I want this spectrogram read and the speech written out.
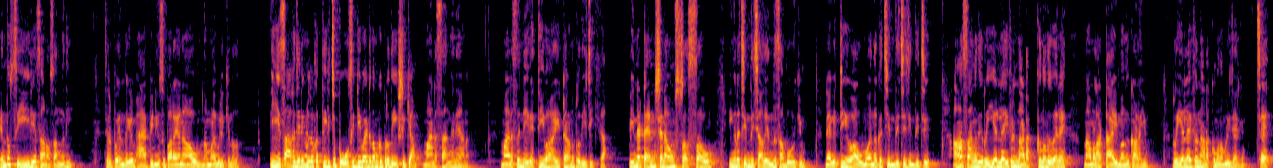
എന്തോ സീരിയസ് ആണോ സംഗതി? ചിലപ്പോൾ എന്തെങ്കിലും ഹാപ്പി ന്യൂസ് പറയാനാവും നമ്മളെ വിളിക്കുന്നത്. ഈ സാഹചര്യങ്ങളിലൊക്കെ തിരിച്ച് പോസിറ്റീവായിട്ട് നമുക്ക് പ്രതീക്ഷിക്കാം. മനസ്സ് അങ്ങനെയാണ്. മനസ്സ് നെഗറ്റീവായിട്ടാണ് പ്രതീക്ഷിക്കുക. പിന്നെ ടെൻഷനാവും സ്ട്രെസ്സാവും. ഇങ്ങനെ ചിന്തിച്ച് അത് എന്ത് സംഭവിക്കും? നെഗറ്റീവ് ആവുമോ എന്നൊക്കെ ചിന്തിച്ച് ചിന്തിച്ച് ആ സംഗതി റിയൽ ലൈഫിൽ നടക്കുന്നത് വരെ നമ്മൾ ആ ടൈം അങ്ങ് കളയും. റിയൽ ലൈഫിൽ നടക്കുമ്പോൾ നമ്മൾ വിചാരിക്കും ഛേ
